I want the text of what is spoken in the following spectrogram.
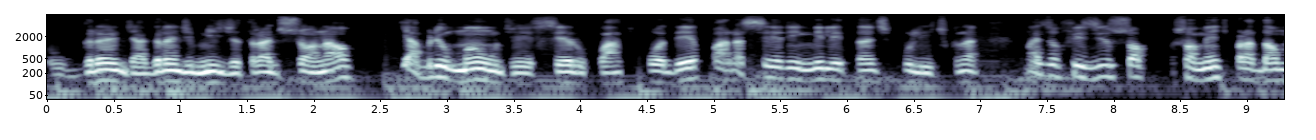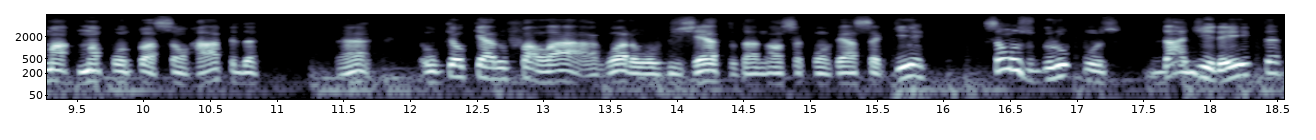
o grande, a grande mídia tradicional que abriu mão de ser o quarto poder para serem militantes políticos, né? Mas eu fiz isso só, somente para dar uma, uma pontuação rápida, né? O que eu quero falar agora, o objeto da nossa conversa aqui, são os grupos da direita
